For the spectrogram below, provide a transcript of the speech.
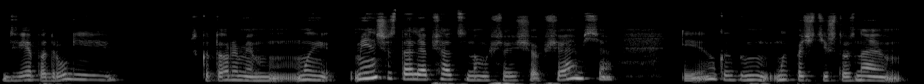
две подруги, с которыми мы меньше стали общаться, но мы все еще общаемся. И, ну, как бы мы почти что знаем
